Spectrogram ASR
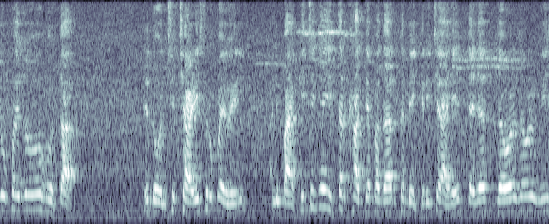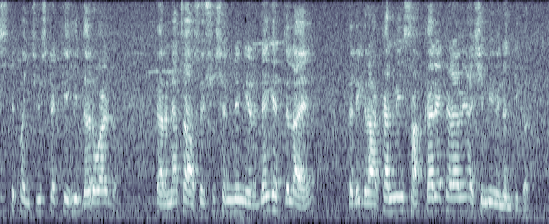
रुपये जो होता ते दोनशे चाळीस रुपये होईल. आणि बाकीचे जे इतर खाद्यपदार्थ बेकरीचे आहेत त्याच्यात जवळजवळ वीस ते पंचवीस टक्के ही दरवाढ करण्याचा असोसिएशनने निर्णय घेतलेला आहे. तरी ग्राहकांनी सहकार्य करावे अशी मी विनंती करतो.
